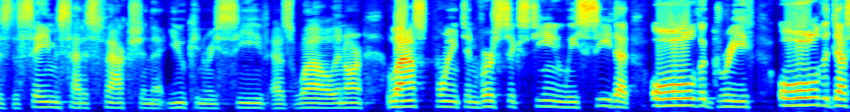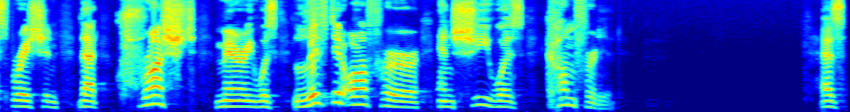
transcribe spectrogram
is the same satisfaction that you can receive as well. In our last point in verse 16, we see that all the grief, all the desperation that crushed Mary was lifted off her and she was comforted. As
